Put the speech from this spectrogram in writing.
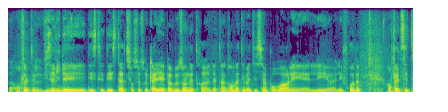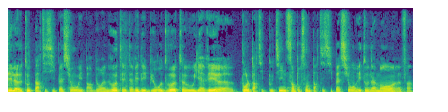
En fait, vis-à-vis des, des, des, stats sur ce truc-là, il n'y avait pas besoin d'être d'être un grand mathématicien pour voir les, les, les fraudes. En fait, c'était le taux de participation oui, par bureau de vote, et tu avais des bureaux de vote où il y avait, pour le parti de Poutine, 100% de participation, étonnamment, enfin,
